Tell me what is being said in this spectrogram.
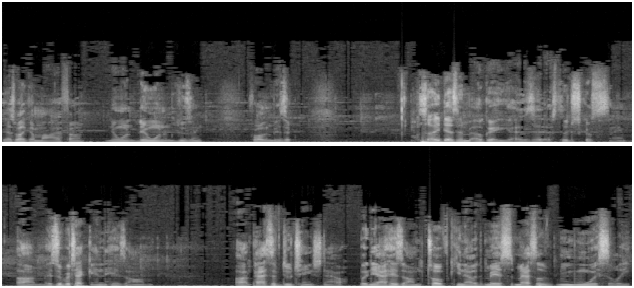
that's why I got my iPhone. New one, new one I'm using for all the music. So he doesn't. Okay, yeah, it still just goes the same. Um, his super tech and his um, uh, passive do change now. But yeah, his um 12 key now mass, massively, massively,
